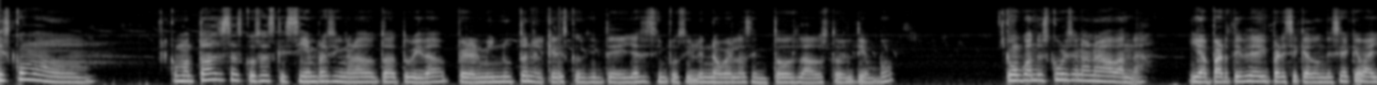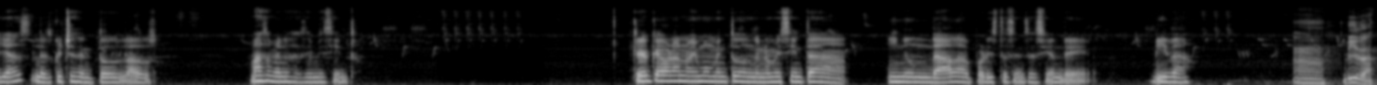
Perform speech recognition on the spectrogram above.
Es como como todas esas cosas que siempre has ignorado toda tu vida, pero el minuto en el que eres consciente de ellas es imposible no verlas en todos lados todo el tiempo. Como cuando descubres una nueva banda y a partir de ahí parece que a donde sea que vayas la escuchas en todos lados. Más o menos así me siento. Creo que ahora no hay momento donde no me sienta inundada por esta sensación de vida. Mm, vida.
